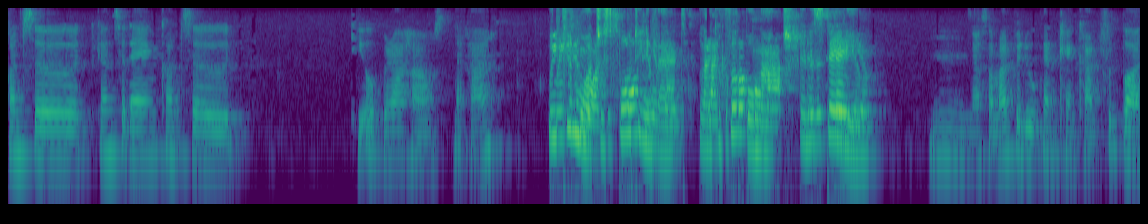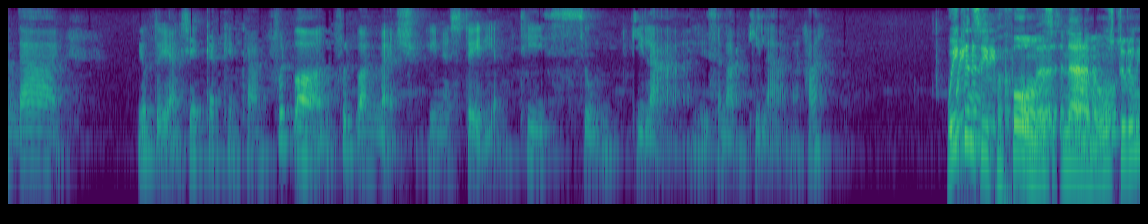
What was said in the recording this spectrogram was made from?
คอนเสิร์ต การแสดงคอนเสิร์ตที่ Opera House นะคะ We can watch a sporting event like a football match in a stadium. อืมเราสามารถไปดูการแข่งขันฟุตบอลได้ ยกตัวอย่างเช่นการแข่งขันฟุตบอลฟุตบอลแมตช์ in a stadium ที่ศูนย์กีฬาหรือสนามกีฬานะคะ We can see performers and animals doing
